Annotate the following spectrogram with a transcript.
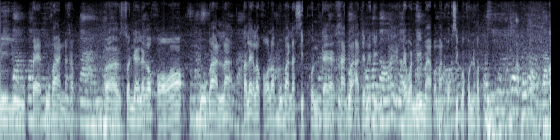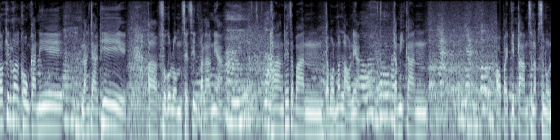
มีอยู่ 8 หมู่บ้านนะครับเอ่อส่วนใหญ่แล้วก็ขอหมู่บ้านละตอนแรกเราขอรับหมู่บ้านละ 10 คน แต่คาดว่าอาจจะไม่ถึง แต่วันนี้มาประมาณ 60 กว่าคนนะครับ ก็คิดว่าโครงการนี้หลังจากที่เอ่อฝึกอบรมเสร็จสิ้นไปแล้วเนี่ยทางเทศบาลตำบลบ้านเหล่าเนี่ยจะมีการ ออกไปติดตามสนับสนุน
